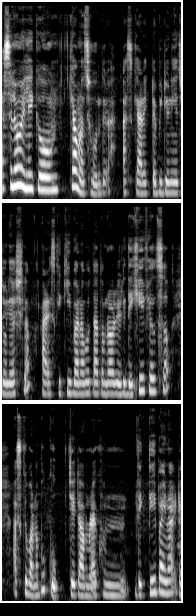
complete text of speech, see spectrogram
আসসালামু আলাইকুম। কেমন আছো বন্ধুরা? আজকে আরেকটা ভিডিও নিয়ে চলে আসলাম। আর আজকে কি বানাবো তা তোমরা অলরেডি দেখেই ফেলছো। আজকে বানাবো কূপ, যেটা আমরা এখন দেখতেই পাই না। এটা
